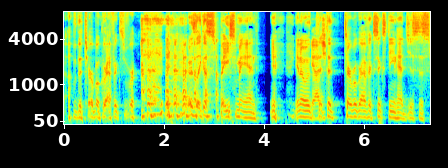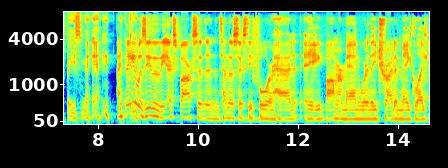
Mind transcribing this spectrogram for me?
of the TurboGrafx. it was like a spaceman. You you know, Gotcha. the, the TurboGrafx 16 had just a spaceman. I think it was either the Xbox or the Nintendo 64 had a Bomberman where they try to make like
